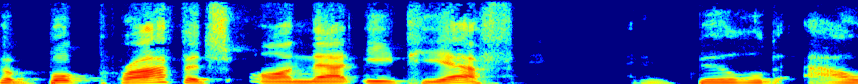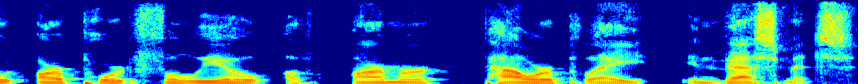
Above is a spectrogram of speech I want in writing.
to book profits on that ETF and build out our portfolio of armor power play investments.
